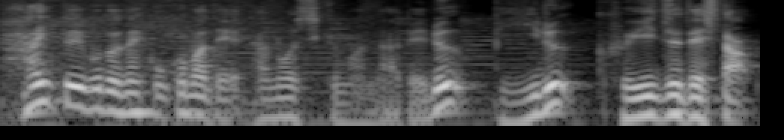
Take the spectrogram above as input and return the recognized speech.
はい、ということで、ここまで楽しく学べるビールクイズでした。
